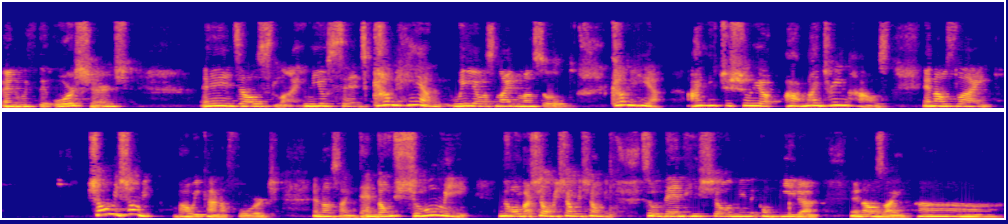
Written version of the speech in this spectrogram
and with the orchard. And I was like, Neil said, come here. William was nine months old. Come here. I need to show you uh, my dream house. And I was like, show me, show me. But we can't afford. And I was like, then don't show me. No, but show me, show me, show me. So then he showed me the computer and I was like, ah,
